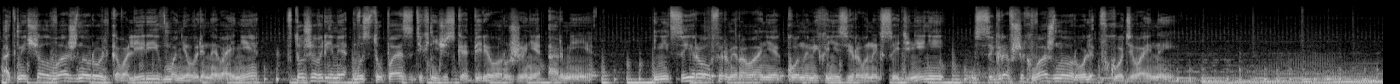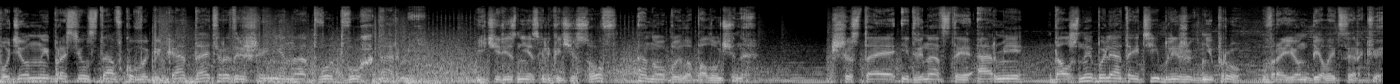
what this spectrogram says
отмечал важную роль кавалерии в маневренной войне, в то же время выступая за техническое перевооружение армии. Инициировал формирование конно-механизированных соединений, сыгравших важную роль в ходе войны. Буденный просил ставку ВГК дать разрешение на отвод двух армий, и через несколько часов оно было получено. Шестая и двенадцатая армии должны были отойти ближе к Днепру, в район Белой Церкви.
